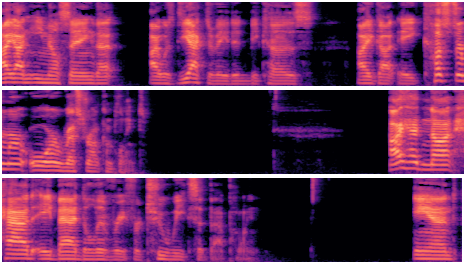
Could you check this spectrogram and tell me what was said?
I got an email saying that I was deactivated because I got a customer or restaurant complaint. I had not had a bad delivery for two weeks at that point. And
